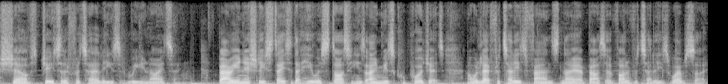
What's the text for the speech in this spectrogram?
shelved due to the Fratellis reuniting. Barry initially stated that he was starting his own musical project and would let Fratelli's fans know about it via Fratelli's website.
